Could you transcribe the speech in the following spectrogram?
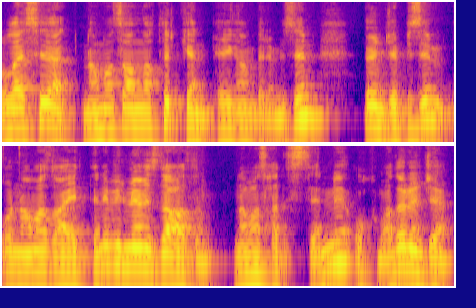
Dolayısıyla namazı anlatırken peygamberimizin önce bizim o namaz ayetlerini bilmemiz lazım. Namaz hadislerini okumadan önce.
